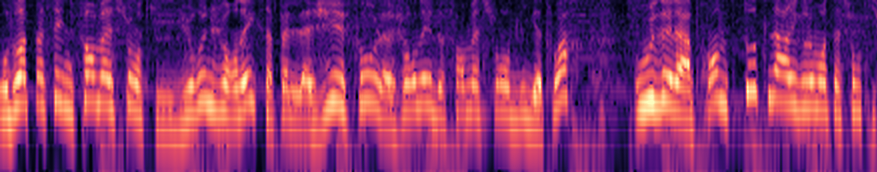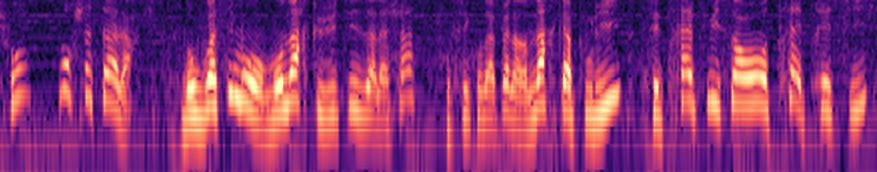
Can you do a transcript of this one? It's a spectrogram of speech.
on doit passer une formation qui dure une journée, qui s'appelle la JFO, la journée de formation obligatoire, où vous allez apprendre toute la réglementation qu'il faut pour chasser à l'arc. Donc voici mon, arc que j'utilise à la chasse, c'est qu'on appelle un arc à poulie. C'est très puissant, très précis.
